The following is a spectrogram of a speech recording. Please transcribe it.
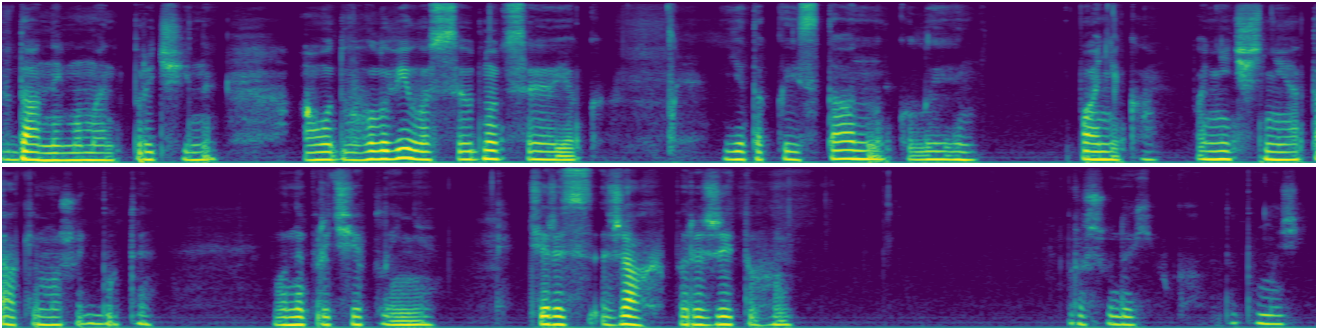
в даний момент причини. А от в голові у вас все одно це як є такий стан, коли паніка, панічні атаки можуть бути. Вони причеплені через жах пережитого. Прошу духівка, допоможіть.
